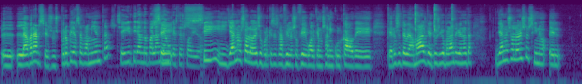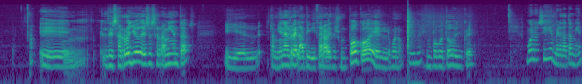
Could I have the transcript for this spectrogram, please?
labrarse sus propias herramientas. Seguir tirando para adelante aunque estés jodido. Sí, y ya no solo eso, porque esa es la filosofía igual que nos han inculcado de que no se te vea mal, que tú sigue para adelante, que no tal. Ya no solo eso, sino el, eh, el desarrollo de esas herramientas y el también el relativizar a veces un poco, el, bueno, un poco todo, yo creo. Bueno, sí, en verdad también.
